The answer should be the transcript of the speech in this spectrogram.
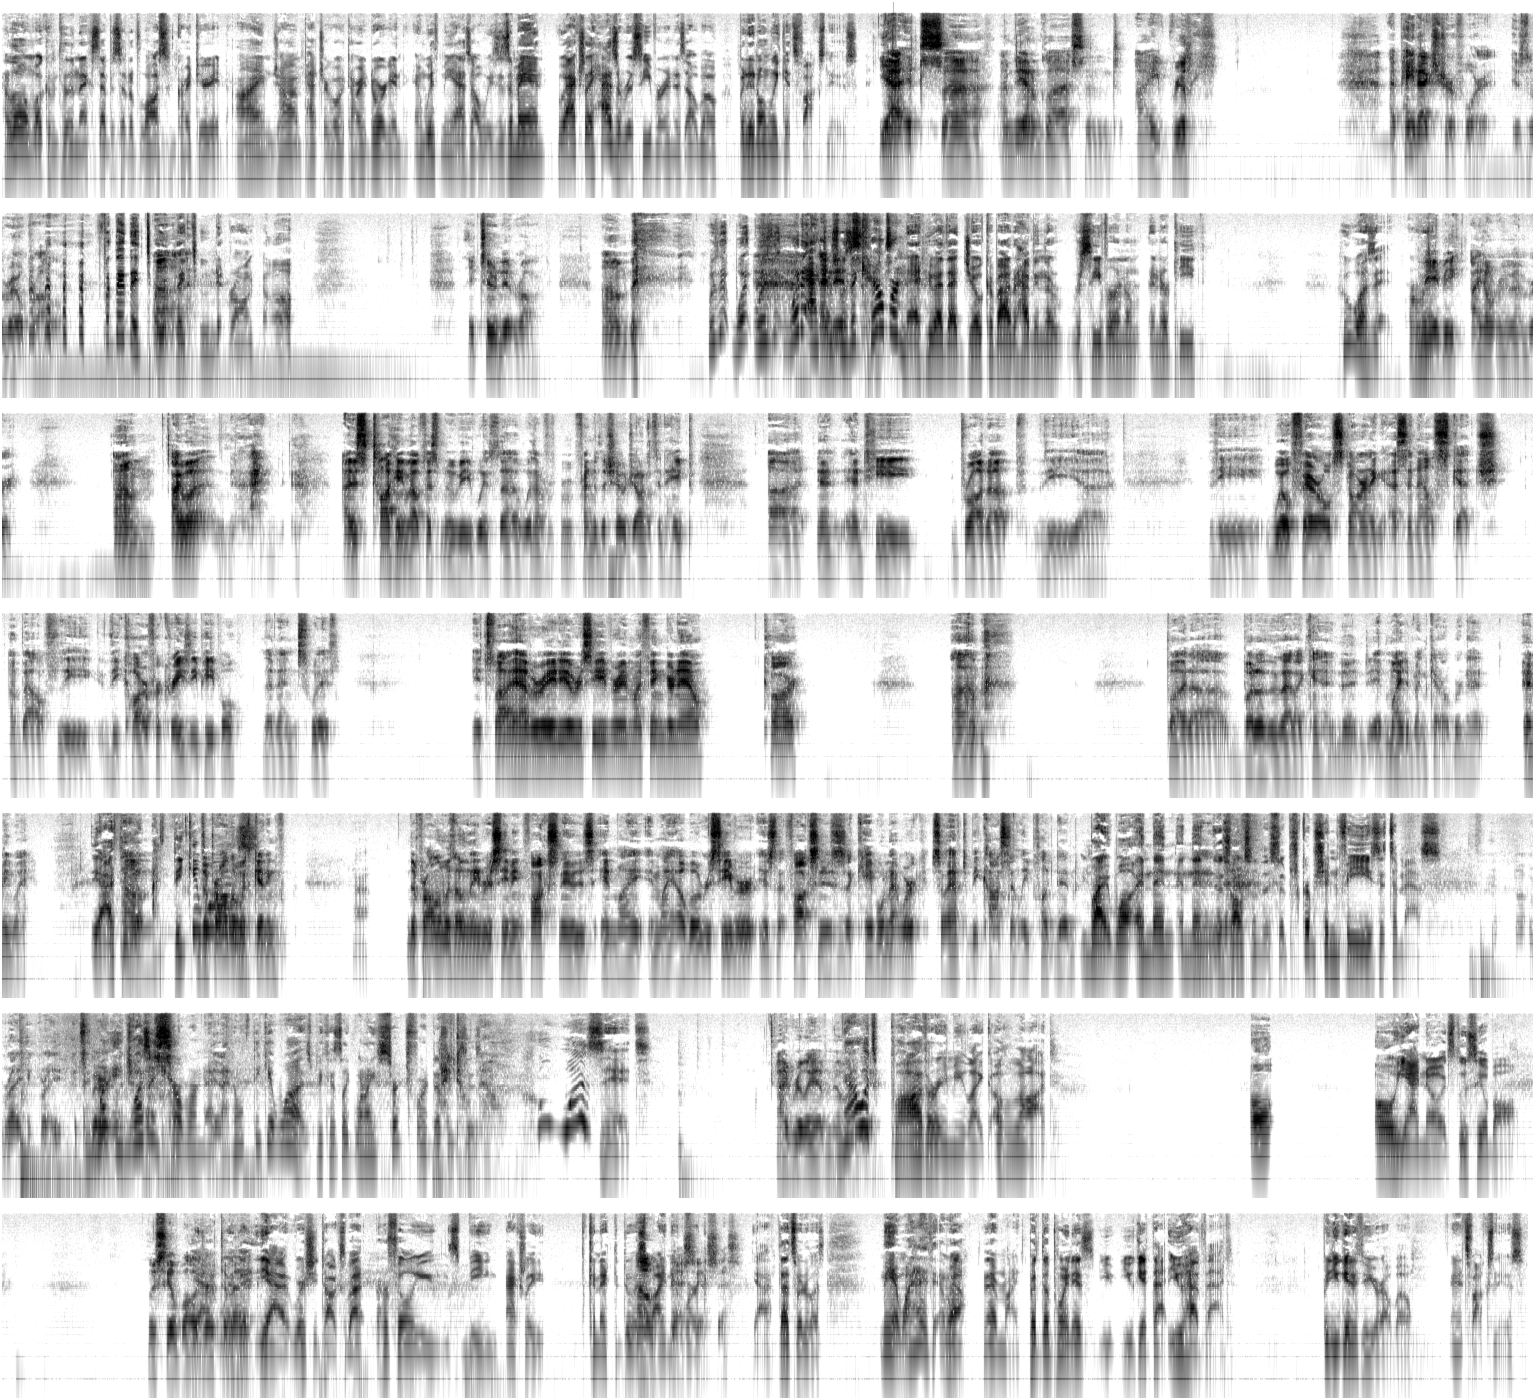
Hello and welcome to the next episode of Lost in Criterion. I'm John Patrick Otari Dorgan, and with me, as always, is a man who actually has a receiver in his elbow, but it only gets Fox News. Yeah, it's uh I'm the Adam Glass and I really I paid extra for it is the real problem. But then they tu- Uh. they tuned it wrong. Oh. they tuned it wrong. Um Was it what was it? What actress was it? Carol Burnett who had that joke about having the receiver in her, in her teeth. Who was it? Or was maybe I don't remember. Um I was I was talking about this movie with uh, with a friend of the show Jonathan Hape uh and and he brought up the uh the Will Ferrell starring SNL sketch about the the car for crazy people that ends with it's I have a radio receiver in my fingernail car. Um but uh but other than that I can't it might have been Carol Burnett. Anyway, yeah, I think um, it, I think it the was. problem with getting Huh. the problem with only receiving Fox News in my in my elbow receiver is that Fox News is a cable network, so I have to be constantly plugged in. right. Well, and then and then there's also the subscription fees. It's a mess. Right, right. It's It, very it wasn't. Carol Burnett. Yeah. I don't think it was because like when I searched for it, it doesn't I don't exist. know. Who was it? I really have no idea. now idea. it's bothering me like a lot. Oh, oh yeah, no, it's Lucille Ball. Lucille Ball yeah, joked about the- it. yeah, where she talks about her feelings being actually connected to a Oh, spy yes, network. yes, yes. Yeah, that's what it was. Man, why did I? Th- well, never mind. But the point is, you you get that, you have that, but you get it through your elbow, and it's Fox News.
